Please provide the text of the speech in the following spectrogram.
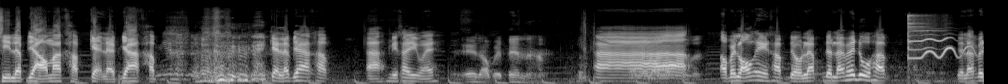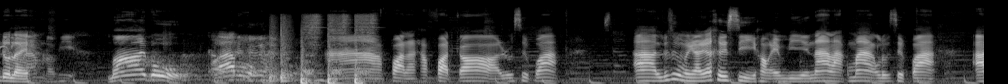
ชิแรปยาวมากครับ แกะแรปยากครับ แกะแรปยากครับ อะ มีใครอีกไหม เอ๊ะเราไปเต้นนะครับอ่าเอาไปร้องใช่ไหมเอาไปร้องเองครับ เดี๋ยวแรปเดี๋ยวแรปให้ดูครับ เดี๋ยวแรปให้ดูเลย น้ำเหรอพี่ ไม่บูครับผมอ่าฟอร์ดนะครับฟอร์ดก็รู้สึกว่าอ่ารู้สึกเหมือนกันก็คือสีของ MV น่ารักมาก รู้สึกว่าอ่า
